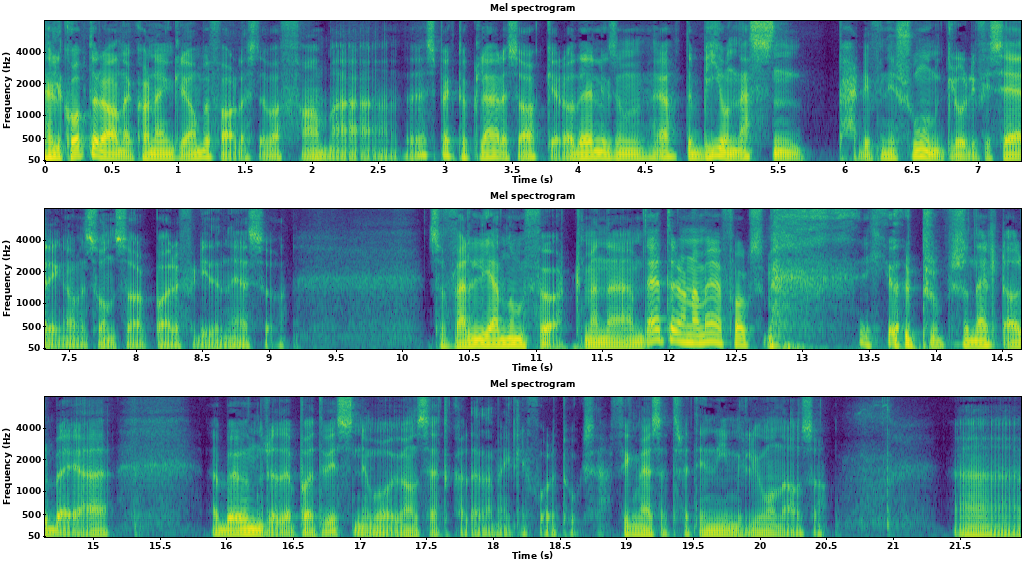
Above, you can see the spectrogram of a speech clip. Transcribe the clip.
Helikopterranet kan egentlig anbefales. Det var faen meg Det er spektakulære saker, og det er liksom Ja, det blir jo nesten per definisjon glorifisering av en sånn sak, bare fordi den er så så velgjennomført. Men eh, det er et eller annet med folk som gjør profesjonelt arbeid. Jeg, jeg beundrer det på et visst nivå, uansett hva det er de egentlig foretok seg. Fikk med seg 39 millioner også. Eh,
